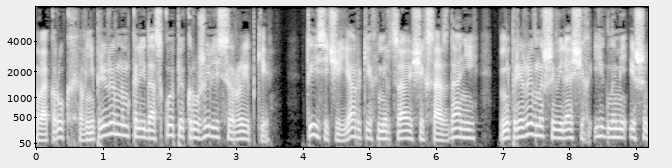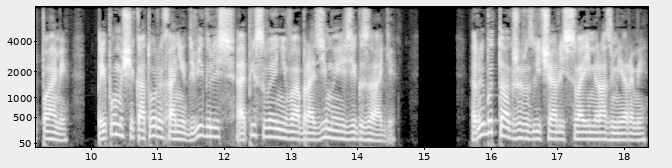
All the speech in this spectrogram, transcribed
Вокруг в непрерывном калейдоскопе кружились рыбки. Тысячи ярких мерцающих созданий непрерывно шевелящих иглами и шипами, при помощи которых они двигались, описывая невообразимые зигзаги. Рыбы также различались своими размерами,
